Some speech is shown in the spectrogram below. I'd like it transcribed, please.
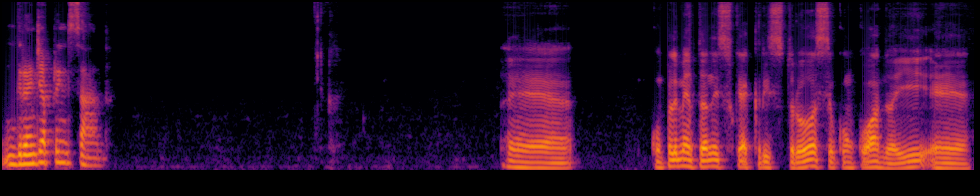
um grande aprendizado. É, complementando isso que a Cris trouxe, eu concordo aí. É,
